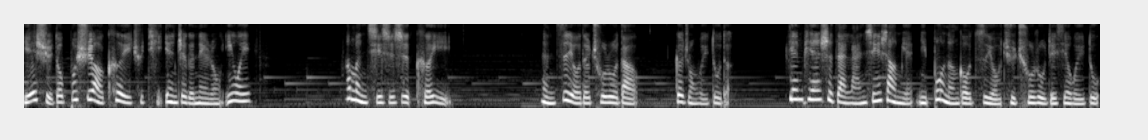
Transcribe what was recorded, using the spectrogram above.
也许都不需要刻意去体验这个内容，因为他们其实是可以很自由的出入到各种维度的。偏偏是在蓝星上面，你不能够自由去出入这些维度，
